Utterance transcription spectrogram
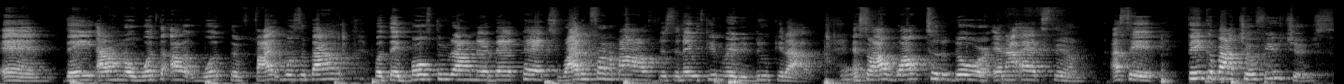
and they I don't know what the uh, what the fight was about, but they both threw down their backpacks right in front of my office, and they was getting ready to duke it out. And so I walked to the door and I asked them. I said, "Think about your futures."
